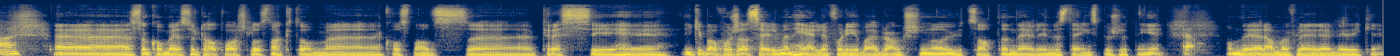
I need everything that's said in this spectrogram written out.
Eh, som kom med resultatvarsel og snakket om eh, kostnadspress i, ikke bare for seg selv, men hele fornybarbransjen, og utsatt en del investeringsbeslutninger. Ja. Om det rammer flere eller ikke.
